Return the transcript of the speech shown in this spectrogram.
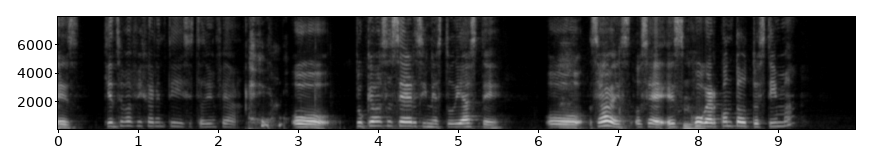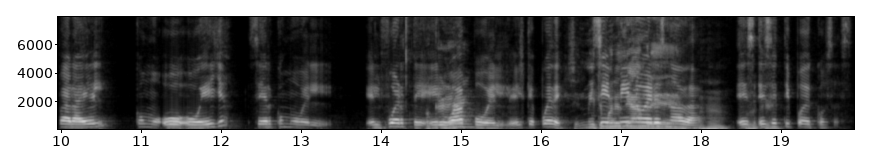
Es, ¿quién se va a fijar en ti si estás bien fea? O, ¿tú qué vas a hacer si ni estudiaste? O, ¿sabes? O sea, es jugar con tu autoestima para él como, o, o ella ser como el, el fuerte, el guapo, el, el que puede. Sin mí Sin mí no eres nada. Ajá, Es ese tipo de cosas.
